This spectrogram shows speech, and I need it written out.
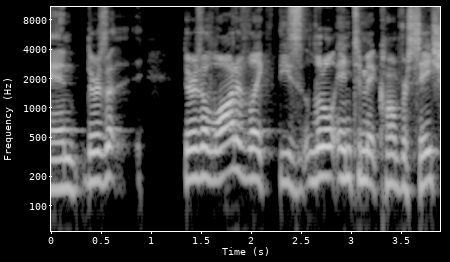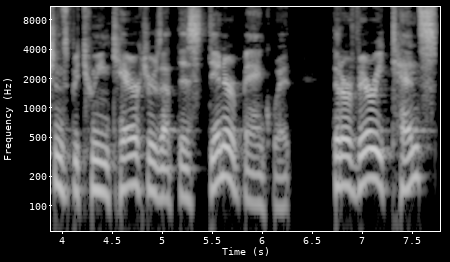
And there's a there's a lot of like these little intimate conversations between characters at this dinner banquet that are very tense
